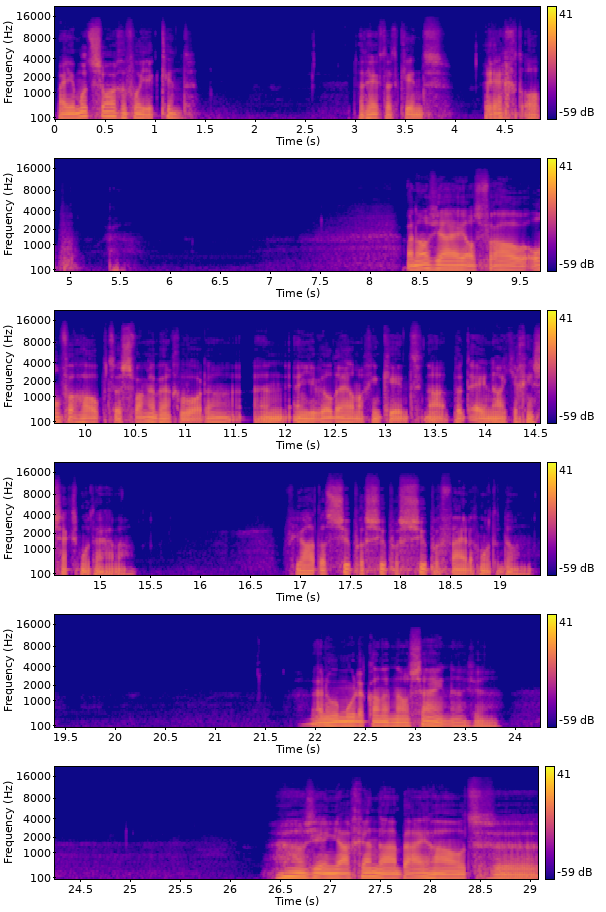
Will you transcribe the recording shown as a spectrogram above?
Maar je moet zorgen voor je kind. Dat heeft dat kind recht op. En als jij als vrouw onverhoopt zwanger bent geworden en, en je wilde helemaal geen kind, nou, punt 1 had je geen seks moeten hebben. Of je had dat super, super, super veilig moeten doen. En hoe moeilijk kan het nou zijn? Als je, als je in je agenda bijhoudt uh,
